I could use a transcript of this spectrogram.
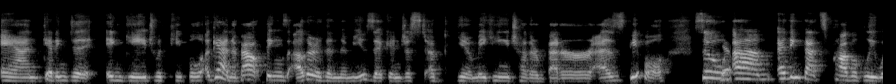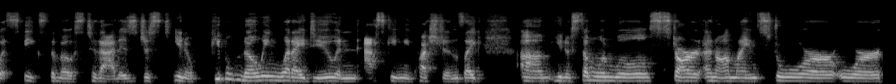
and getting to engage with people again about things other than the music and just uh, you know making each other better as people. So yep. um, I think that's probably what speaks the most to that is just you know people knowing what I do and asking me questions like um, you know someone will start an online store or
